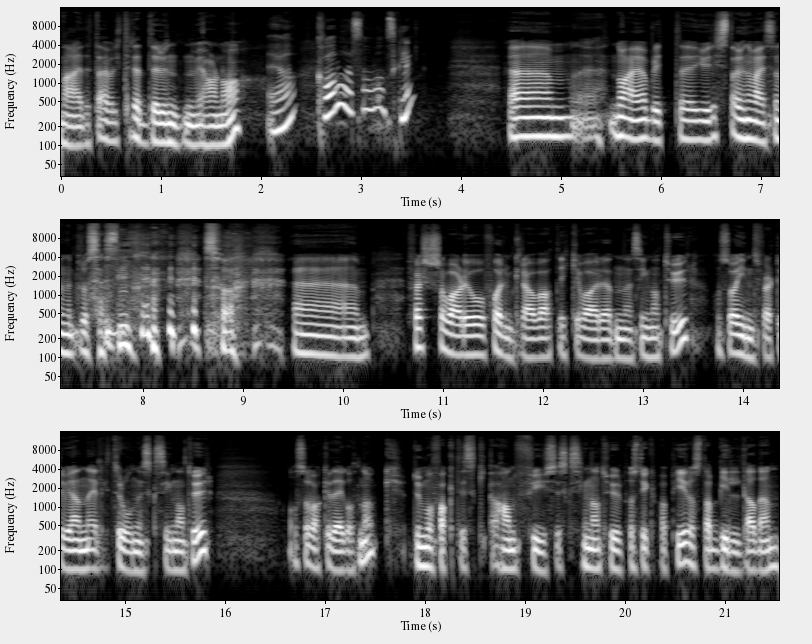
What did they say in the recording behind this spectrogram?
Nei, dette er vel tredje runden vi har nå. Ja, Hva var det som var vanskelig? Um, nå er jeg jo blitt eh, jurist da, underveis i denne prosessen. så um, først så var det jo formkravet at det ikke var en signatur. Og så innførte vi en elektronisk signatur. Og så var ikke det godt nok. Du må faktisk ha en fysisk signatur på stykket papir og så ta bilde av den.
